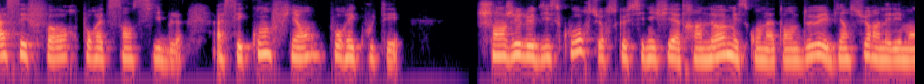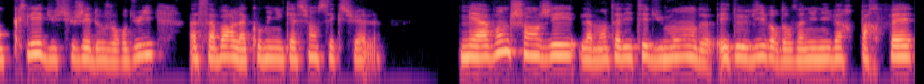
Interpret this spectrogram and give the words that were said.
assez fort pour être sensible, assez confiant pour écouter. Changer le discours sur ce que signifie être un homme et ce qu'on attend d'eux est bien sûr un élément clé du sujet d'aujourd'hui, à savoir la communication sexuelle. Mais avant de changer la mentalité du monde et de vivre dans un univers parfait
